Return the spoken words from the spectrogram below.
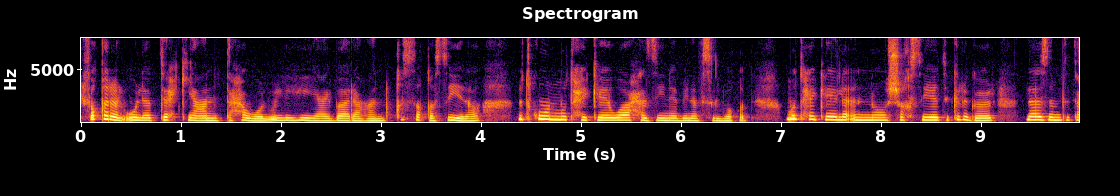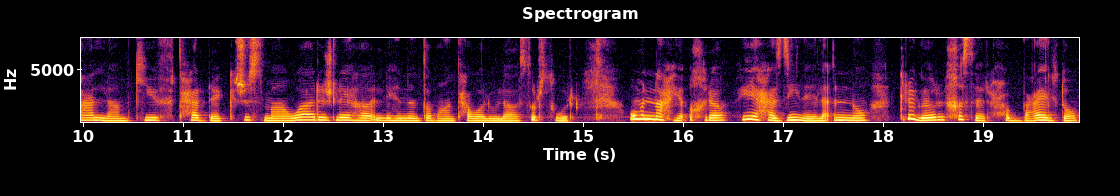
الفقرة الأولى بتحكي عن التحول واللي هي عبارة عن قصة قصيرة بتكون مضحكة وحزينة بنفس الوقت. مضحكة لأنه شخصية كريغر لازم تتعلم كيف تحرك جسمها ورجليها اللي هن طبعا تحولوا لصرصور. ومن ناحية أخرى هي حزينة لأنه كريغر خسر حب عيلته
